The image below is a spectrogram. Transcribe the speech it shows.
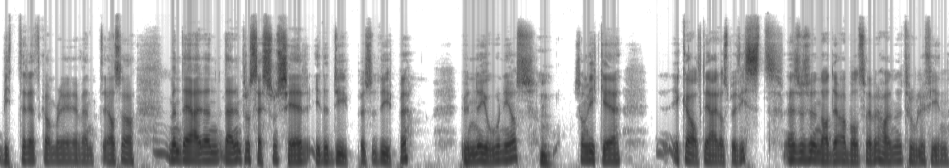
Bitterhet kan bli vendt til altså, Men det er, en, det er en prosess som skjer i det dypeste dype, under jorden i oss, Mm. som vi ikke, ikke alltid er oss bevisst. Jeg syns Nadia Bolsweber har en utrolig fin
